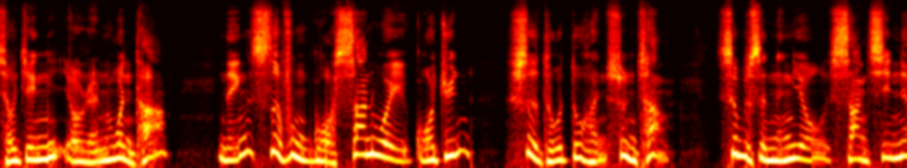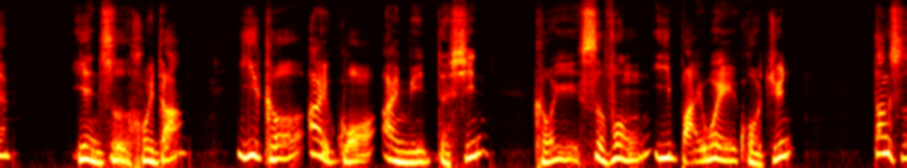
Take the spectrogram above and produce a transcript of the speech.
曾经有人问他：“您侍奉过三位国君，仕途都很顺畅，是不是能有三心呢？”晏子回答：“一颗爱国爱民的心。”可以侍奉一百位国君。当时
